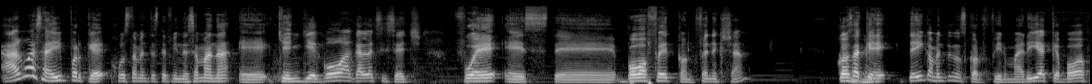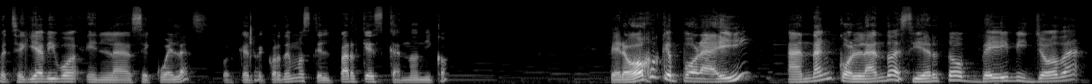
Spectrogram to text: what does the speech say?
aguas ahí, porque justamente este fin de semana, eh, quien llegó a Galaxy's Edge fue este Boba Fett con Fennec Shan. Cosa que técnicamente nos confirmaría que Boba Fett seguía vivo en las secuelas, porque recordemos que el parque es canónico. Pero ojo que por ahí andan colando a cierto Baby Yoda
